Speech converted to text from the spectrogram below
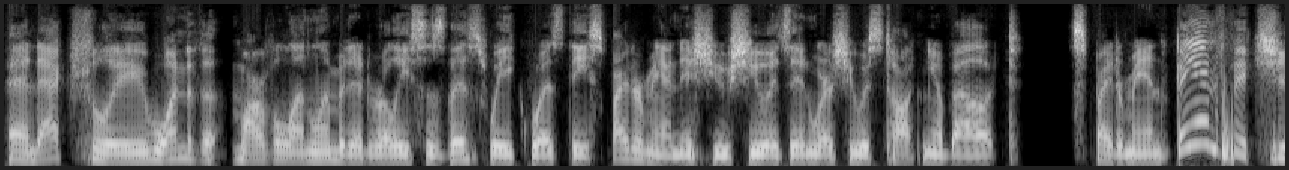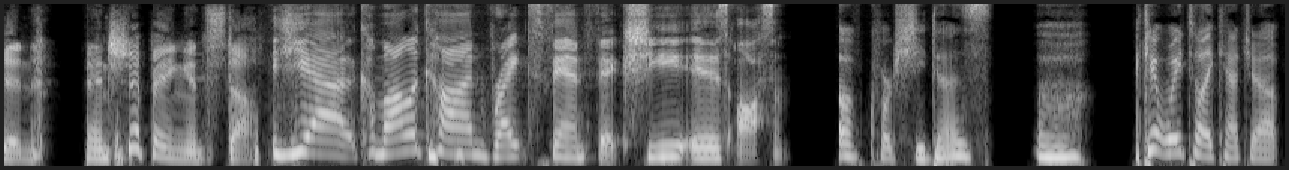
And actually, one of the Marvel Unlimited releases this week was the Spider Man issue she was in, where she was talking about Spider Man fan fiction and shipping and stuff. Yeah, Kamala Khan writes fanfic. She is awesome. Of course she does. Ugh. I can't wait till I catch up.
